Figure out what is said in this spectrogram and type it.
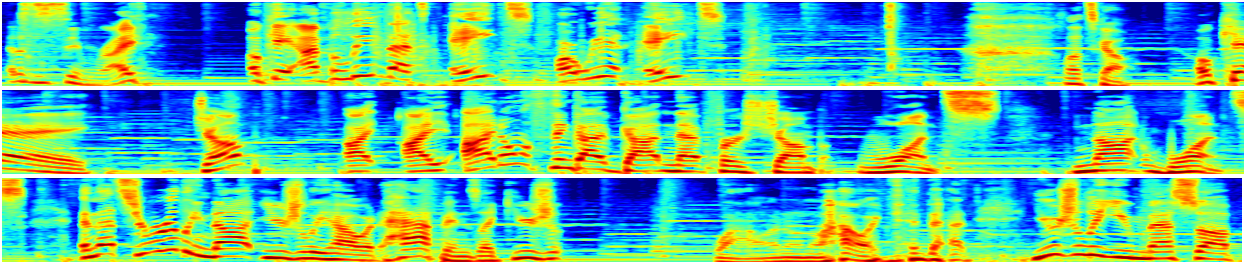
That doesn't seem right. Okay, I believe that's eight. Are we at eight? Let's go. Okay, jump. I I I don't think I've gotten that first jump once, not once, and that's really not usually how it happens. Like usually, wow, I don't know how I did that. Usually you mess up.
